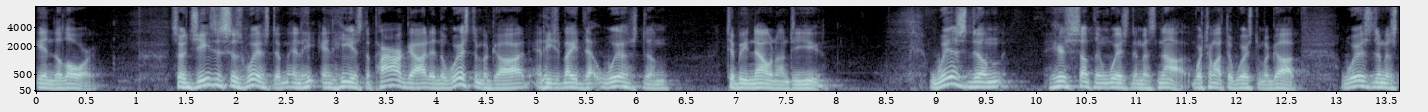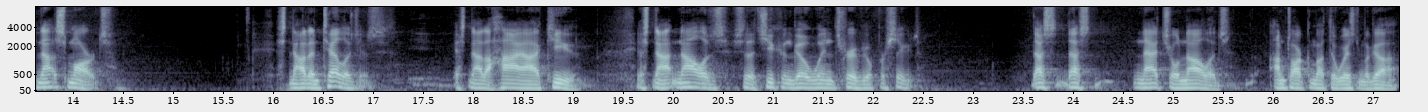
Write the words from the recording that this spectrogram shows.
in the Lord. So Jesus is wisdom, and he, and he is the power of God and the wisdom of God, and He's made that wisdom to be known unto you. Wisdom, here's something wisdom is not. We're talking about the wisdom of God. Wisdom is not smarts, it's not intelligence, it's not a high IQ, it's not knowledge so that you can go win trivial pursuit. That's, that's natural knowledge. I'm talking about the wisdom of God.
